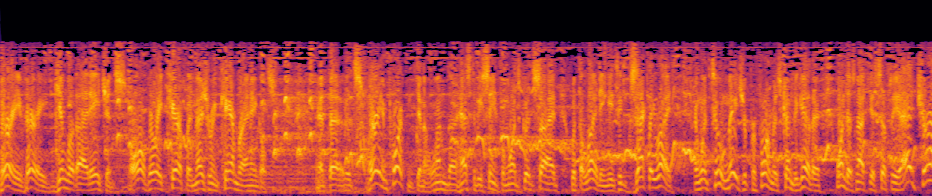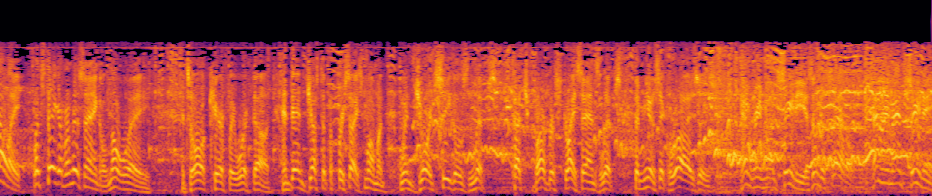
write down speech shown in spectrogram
very, very gimlet-eyed agents, all very carefully measuring camera angles. And uh, it's very important, you know. One uh, has to be seen from one's good side with the lighting. He's exactly right. And when two major performers come together, one does not just simply, hey, Charlie, let's take it from this angle. No way. It's all carefully worked out. And then just at the precise moment when George Segal's lips touch Barbra Streisand's lips, the music rises. Henry Mancini is in the saddle. Henry Mancini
